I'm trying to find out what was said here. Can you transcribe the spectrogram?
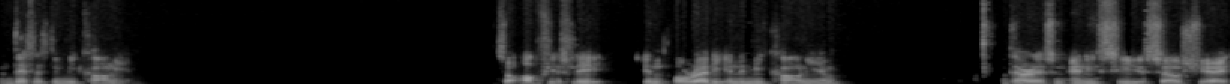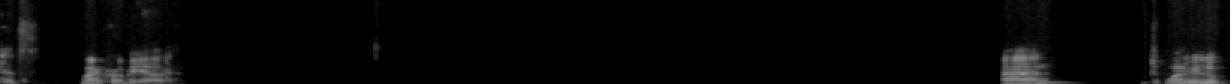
And this is the meconium. So obviously, in, already in the meconium, there is an NEC-associated microbiota. And when we look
